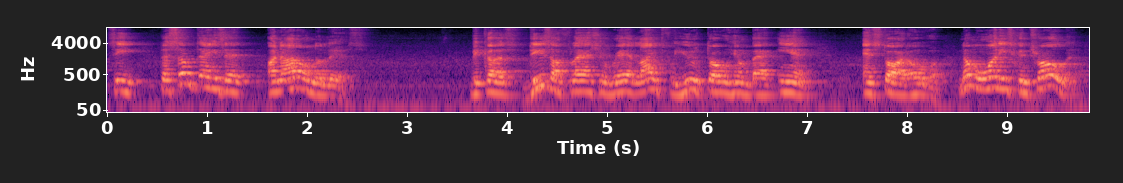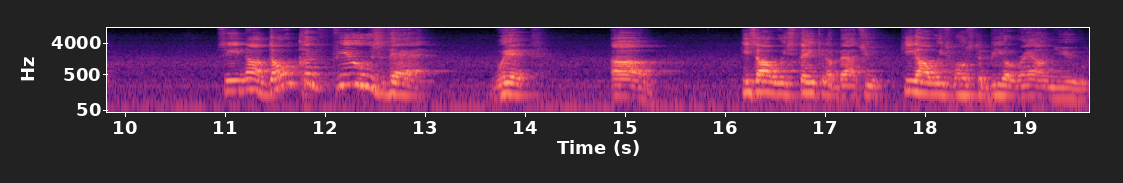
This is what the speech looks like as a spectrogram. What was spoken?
See, there's some things that are not on the list because these are flashing red lights for you to throw him back in and start over. Number one, he's controlling. See, now don't confuse that with uh, he's always thinking about you. He always wants to be around you.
